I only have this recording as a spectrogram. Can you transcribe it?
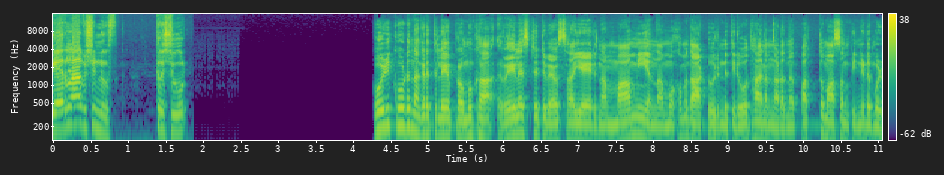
Kerala vision news Thrissur. കോഴിക്കോട് നഗരത്തിലെ പ്രമുഖ റിയൽ എസ്റ്റേറ്റ് വ്യവസായിയായിരുന്ന മാമി എന്ന മുഹമ്മദ് ആട്ടൂരിന്റെ തിരോധാനം നടന്ന് പത്ത് മാസം പിന്നിടുമ്പോഴും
